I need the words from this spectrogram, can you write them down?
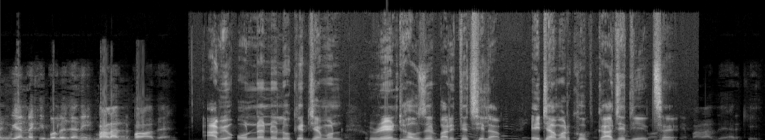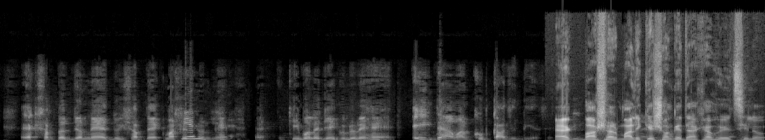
এনবিআর নাকি বলে জানি ভাড়া পাওয়া যায়। আমি অন্যান্য লোকের যেমন রেন্ট হাউসের বাড়িতে ছিলাম এটা আমার খুব কাজে দিয়েছে। এক সপ্তাহের জন্য দুই সপ্তাহ এক মাসের জন্য কি বলে যে এগুলো রে? হ্যাঁ এইটা আমার খুব কাজে দিয়েছে। এক বাসার মালিকের সঙ্গে দেখা হয়েছিল।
